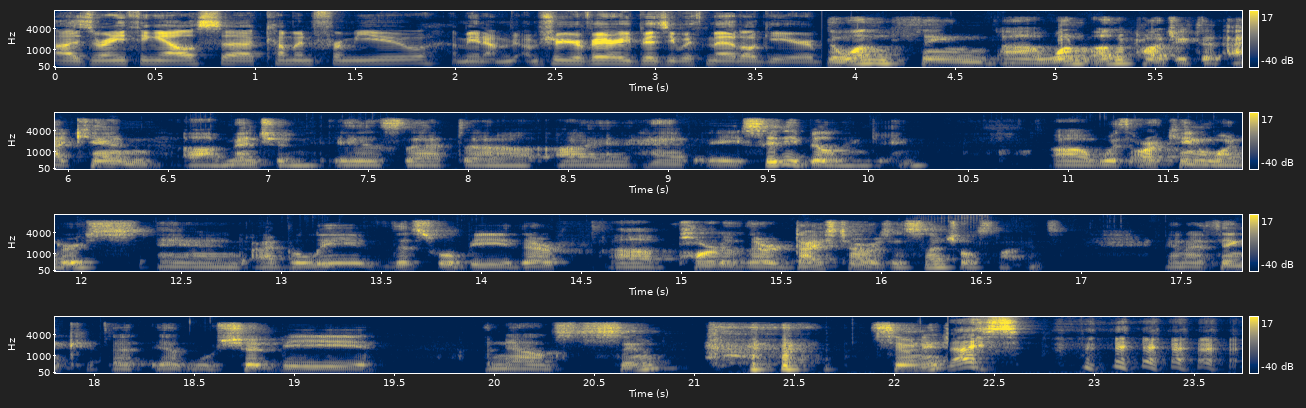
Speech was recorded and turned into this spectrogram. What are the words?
Uh, is there anything else uh, coming from you? I mean, I'm, I'm, sure you're very busy with Metal Gear. The one thing, uh, one other project that I can uh, mention is that I have a city building game. with Arcane Wonders, and I believe this will be their part of their Dice Towers Essentials lines and I think that it should be announced soon. Soonish. Nice.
